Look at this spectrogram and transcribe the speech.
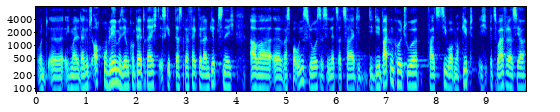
Und äh, ich meine, da gibt es auch Probleme. Sie haben komplett recht. Es gibt das perfekte Land gibt es nicht. Aber äh, was bei uns los ist in letzter Zeit, die, die Debattenkultur, falls es sie überhaupt noch gibt, ich bezweifle das ja,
